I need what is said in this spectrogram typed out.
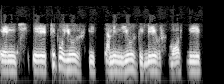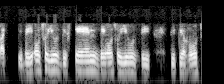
and uh, people use it. I mean, use the leaves mostly, but they also use the stems. They also use the the, the roots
